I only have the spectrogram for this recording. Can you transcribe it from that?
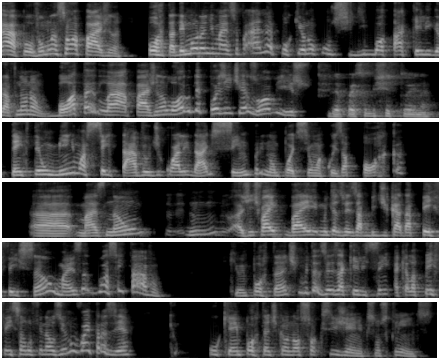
Ah, pô, vamos lançar uma página. Porra, tá demorando demais. Ah, não é porque eu não consegui botar aquele gráfico. Não, não. Bota lá a página logo, depois a gente resolve isso. Depois substitui, né? Tem que ter um mínimo aceitável de qualidade sempre. Não pode ser uma coisa porca. Uh, mas não. A gente vai, vai muitas vezes abdicar da perfeição, mas do aceitável. Que o importante, muitas vezes, aquele, aquela perfeição no finalzinho não vai trazer o que é importante, que é o nosso oxigênio, que são os clientes.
